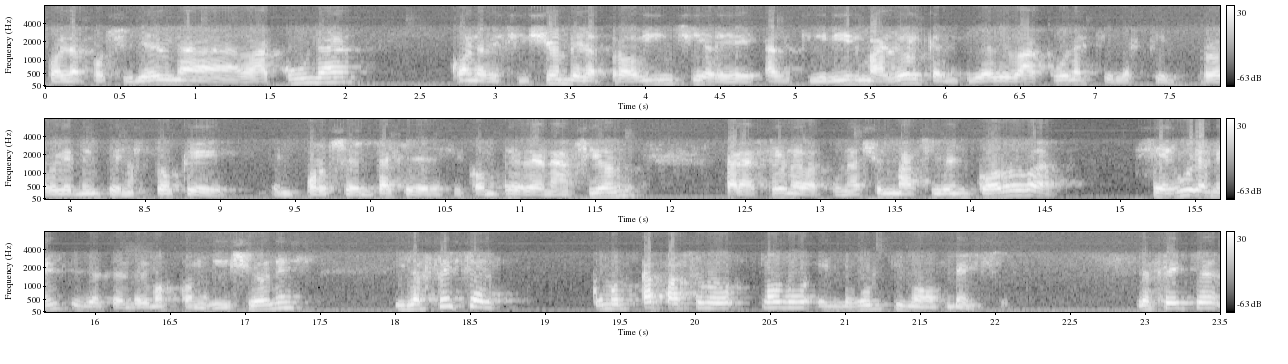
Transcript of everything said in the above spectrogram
con la posibilidad de una vacuna, con la decisión de la provincia de adquirir mayor cantidad de vacunas que las que probablemente nos toque en porcentaje de las que compre la nación para hacer una vacunación masiva en Córdoba, seguramente ya tendremos condiciones y la fecha, como ha pasado todo en los últimos meses, la fecha,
